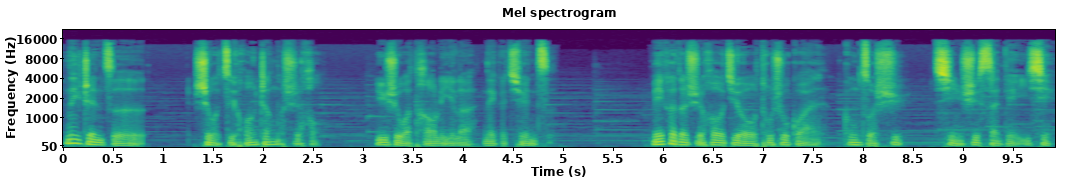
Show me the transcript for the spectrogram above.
那阵子，是我最慌张的时候，于是我逃离了那个圈子。没课的时候，就图书馆、工作室、寝室三点一线，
